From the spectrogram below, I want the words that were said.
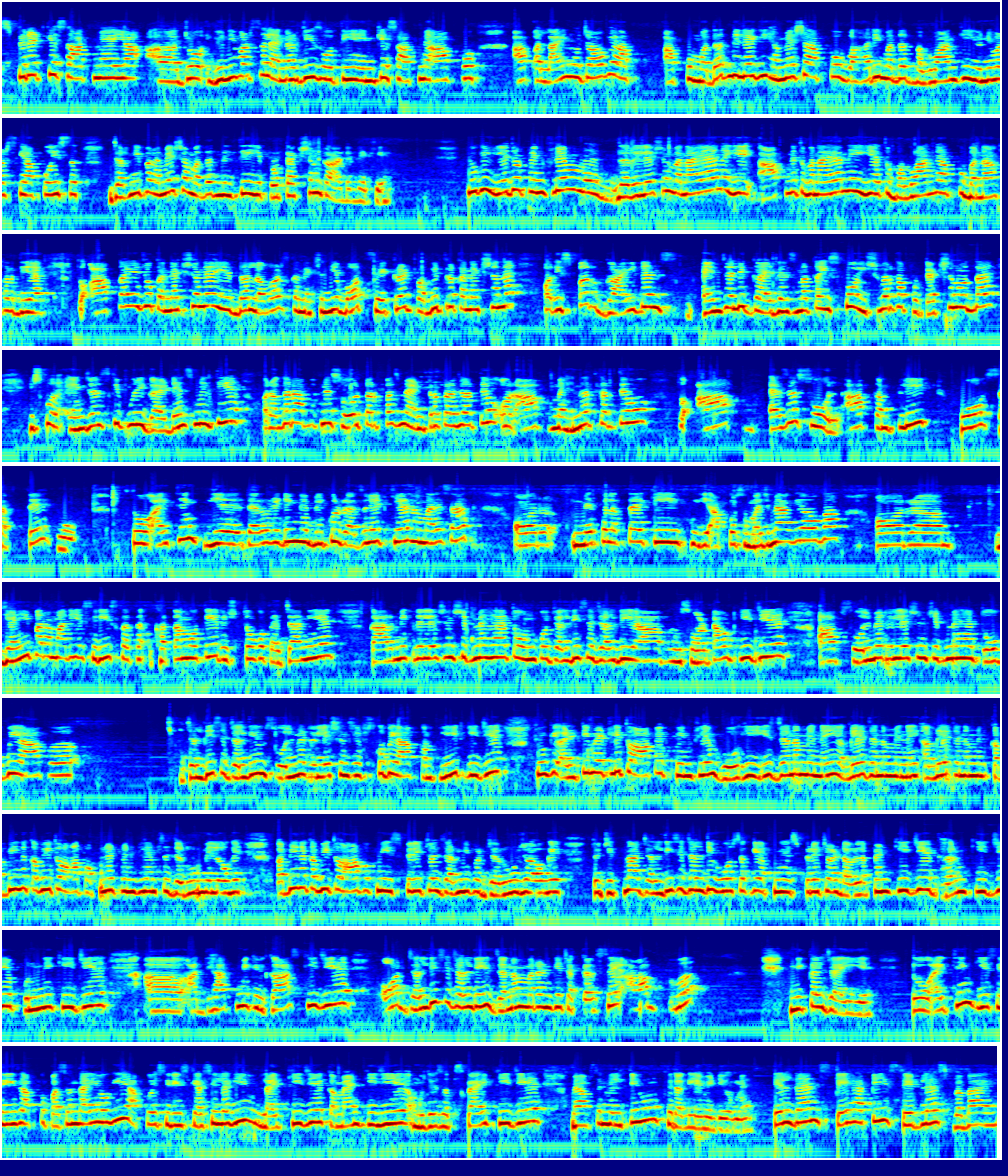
स्पिरिट के साथ में या जो यूनिवर्सल एनर्जीज होती हैं, इनके साथ में आप आप अलाइन हो जाओगे। आप, आपको मदद मिलेगी। हमेशा आपको बाहरी मदद, भगवान की यूनिवर्स की आपको इस जर्नी पर हमेशा मदद मिलती है। ये प्रोटेक्शन कार्ड है, देखिए। क्योंकि ये जो ट्विन फ्लेम रिलेशन बनाया है ना, ये आपने तो बनाया नहीं, ये तो भगवान ने आपको बना कर दिया है। तो आपका ये जो कनेक्शन है, ये द लवर्स कनेक्शन ये बहुत सेक्रेट पवित्र कनेक्शन है और इस पर गाइडेंस एंजेलिक गाइडेंस मतलब इसको ईश्वर का प्रोटेक्शन होता है, इसको एंजल्स की पूरी गाइडेंस मिलती है और अगर आप अपने सोल पर्पज में एंटर कर जाते हो और आप मेहनत करते हो तो आप एज ए सोल आप कंप्लीट हो सकते हो। तो आई थिंक ये टेरो रीडिंग ने बिल्कुल रेजोनेट किया है हमारे साथ और मेरे को लगता है कि ये आपको समझ में आ गया होगा और यहीं पर हमारी ये सीरीज़ खत्म होती है, रिश्तों को पहचानिए कार्मिक रिलेशनशिप में है तो उनको जल्दी से जल्दी आप सॉर्ट आउट कीजिए, आप सोलमेट रिलेशनशिप में है तो भी आप जल्दी से जल्दी उन सोलमेट रिलेशनशिप्स को भी आप कंप्लीट कीजिए, क्योंकि अल्टीमेटली तो आप एक ट्विन फ्लेम हो ही। इस जन्म में नहीं, अगले जन्म में नहीं, अगले जन्म में कभी ना कभी तो आप अपने ट्विन फ्लेम से ज़रूर मिलोगे। कभी ना कभी तो आप अपनी स्पिरिचुअल जर्नी पर ज़रूर जाओगे। तो जितना जल्दी से जल्दी हो सके अपने स्पिरिचुअल डेवलपमेंट कीजिए, धर्म कीजिए, पुण्य कीजिए आध्यात्मिक विकास कीजिए, और जल्दी से जल्दी इस जन्म मरण के चक्कर से आप निकल जाइए। तो आई थिंक ये सीरीज़ आपको पसंद आई होगी, आपको ये सीरीज़ कैसी लगी? लाइक कीजिए कमेंट कीजिए, मुझे सब्सक्राइब कीजिए। मैं आपसे मिलती हूँ फिर अगले वीडियो में। Till then stay happy stay blessed bye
